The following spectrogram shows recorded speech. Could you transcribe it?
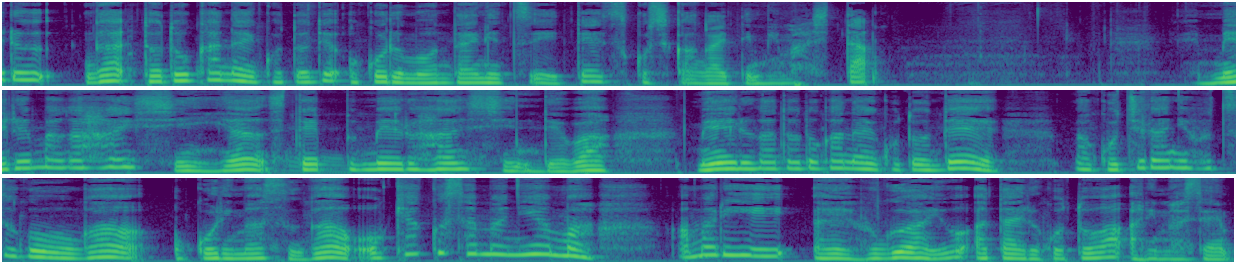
ールが届かないことで起こる問題について少し考えてみましたメルマガ配信やステップメール配信ではメールが届かないことで、まあ、こちらに不都合が起こりますがお客様にはまああまり、え、不具合を与えることはありません。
